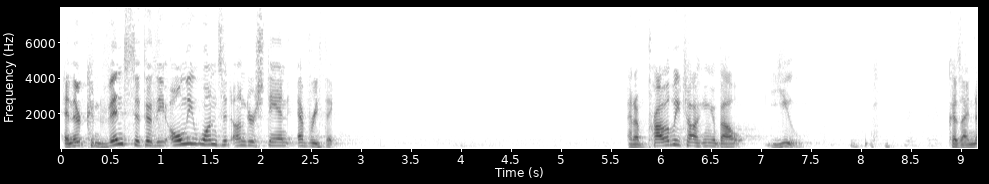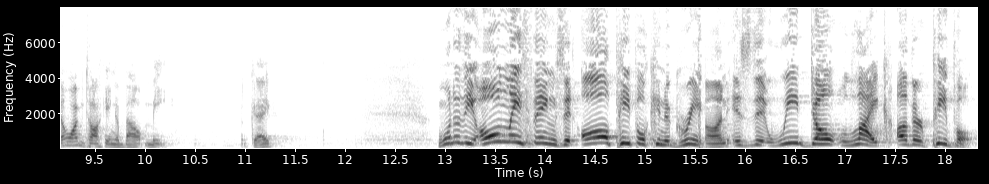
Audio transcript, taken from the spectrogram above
And they're convinced that they're the only ones that understand everything. And I'm probably talking about you, because I know I'm talking about me. Okay? One of the only things that all people can agree on is that we don't like other people.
